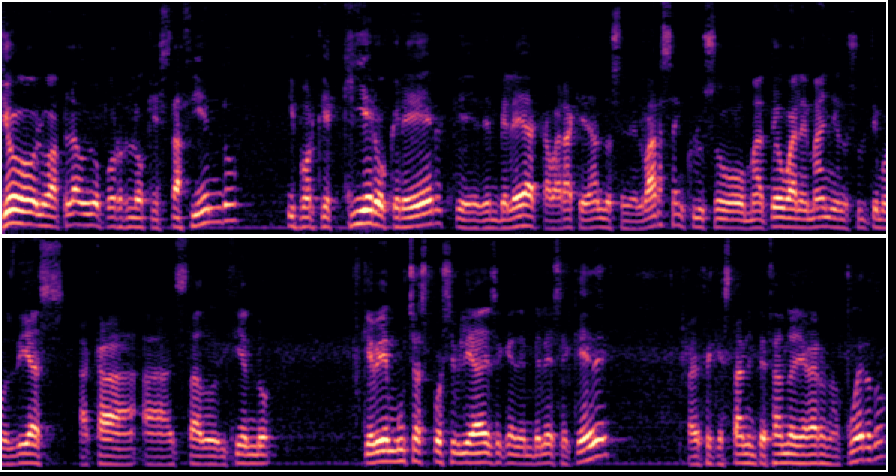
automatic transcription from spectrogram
Yo lo aplaudo por lo que está haciendo y porque quiero creer que Dembélé acabará quedándose en el Barça. Incluso Mateo Balemaña en los últimos días acá ha estado diciendo que ve muchas posibilidades de que Dembélé se quede. Parece que están empezando a llegar a un acuerdo.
